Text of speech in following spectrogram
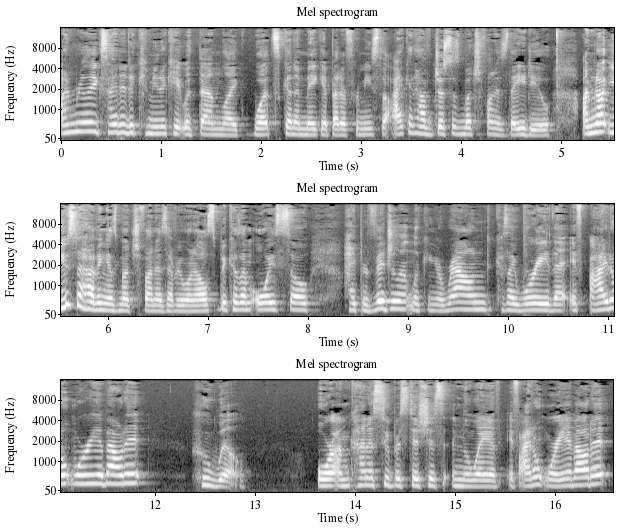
i'm really excited to communicate with them like what's going to make it better for me so that i can have just as much fun as they do. I'm not used to having as much fun as everyone else because i'm always so hyper vigilant looking around because i worry that if i don't worry about it who will? Or I'm kind of superstitious in the way of if I don't worry about it,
